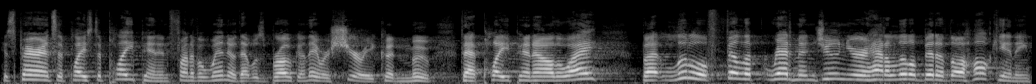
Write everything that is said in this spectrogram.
His parents had placed a playpen in front of a window that was broken. They were sure he couldn't move that playpen out of the way. But little Philip Redmond Jr. had a little bit of the Hulk in him,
